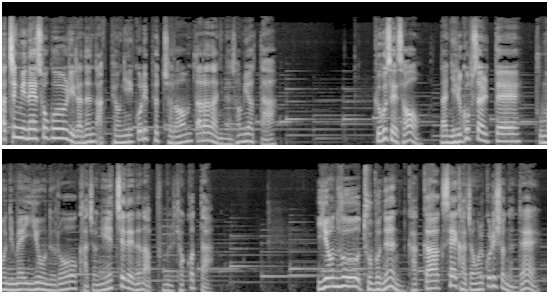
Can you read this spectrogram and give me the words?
하층민의 소굴이라는 악평이 꼬리표처럼 따라다니는 섬이었다. 그곳에서 난 7살 때 부모님의 이혼으로 가정이 해체되는 아픔을 겪었다. 이혼 후 두 분은 각각 새 가정을 꾸리셨는데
